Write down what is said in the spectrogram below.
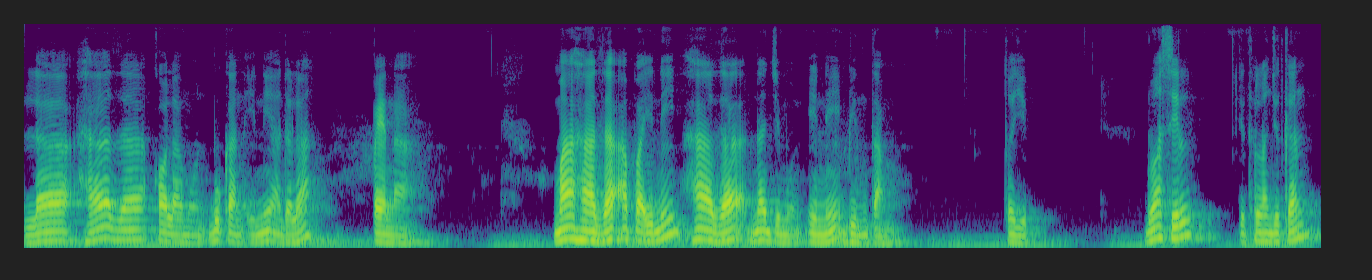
La hadha qalamun. Bukan ini adalah pena. Ma hadha? Apa ini? Hadha najmun. Ini bintang. Tayyib. Duasil kita lanjutkan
